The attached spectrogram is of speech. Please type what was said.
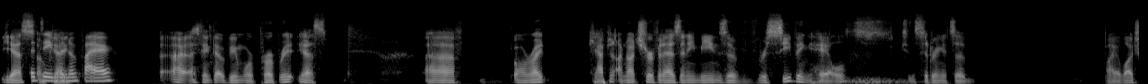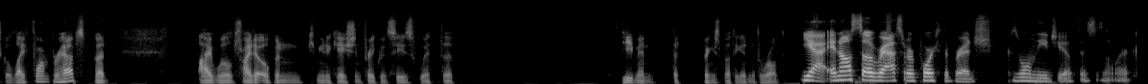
yes, the okay. demon of fire. I, I think that would be more appropriate. Yes. Uh, all right, Captain. I'm not sure if it has any means of receiving hails, considering it's a biological life form, perhaps. But I will try to open communication frequencies with the demon that brings about the end of the world. Yeah, and also Ras report to the bridge because we'll need you if this doesn't work.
